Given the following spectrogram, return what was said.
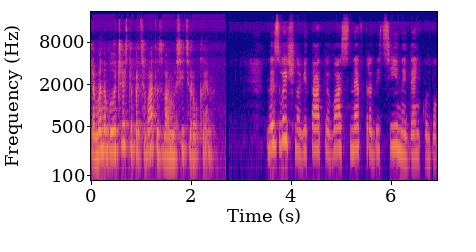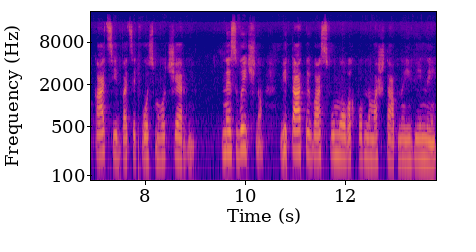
Для мене було честю працювати з вами всі ці роки. Незвично вітати вас не в традиційний день конвокації 28 червня. Незвично вітати вас в умовах повномасштабної війни.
